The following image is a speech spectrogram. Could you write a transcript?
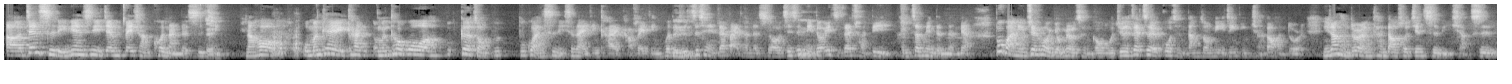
呃，坚持理念是一件非常困难的事情。然后我们可以看，我们透过各种不，不管是你现在已经开了咖啡厅，或者是之前你在摆摊的时候，其实你都一直在传递很正面的能量。不管你最后有没有成功，我觉得在这个过程当中，你已经影响到很多人，你让很多人看到说坚持理想是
